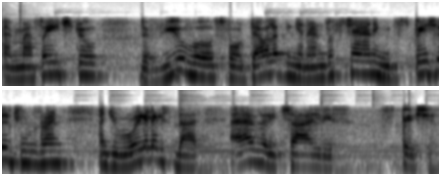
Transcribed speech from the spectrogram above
a message to the viewers for developing an understanding with special children and to realize that every child is special.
